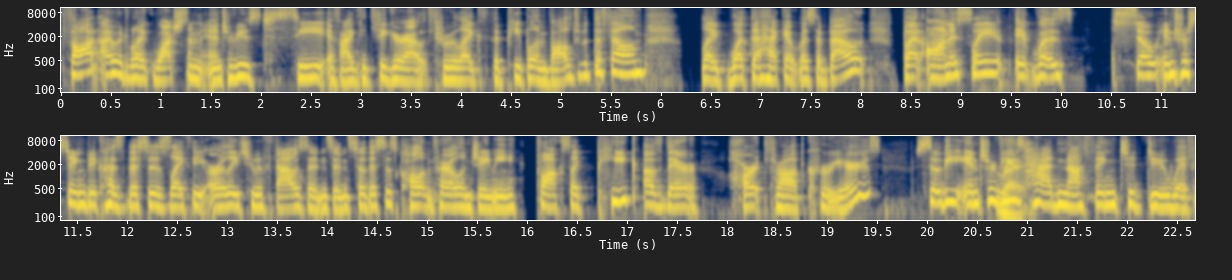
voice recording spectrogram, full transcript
thought I would like watch some interviews to see if I could figure out through like the people involved with the film, like what the heck it was about. But honestly, it was so interesting because this is like the early 2000s. And so this is Colin Farrell and Jamie Foxx, like peak of their heartthrob careers. So the interviews Right. had nothing to do with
